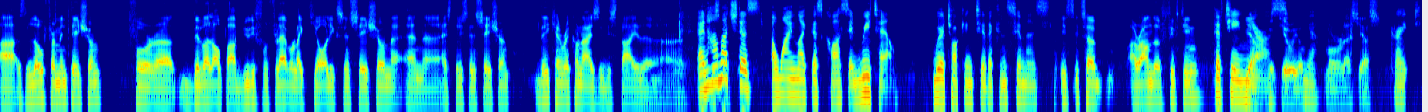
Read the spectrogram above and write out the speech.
a slow fermentation for uh, develop a beautiful flavor like thiolic sensation and uh, estery sensation, they can recognize this style. Uh, And how much does a wine like this cost in retail? We're talking to the consumers. it's it's a around the 15 15 Yeah, euros. 50 euro. Yeah, more or less. Yes. great.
